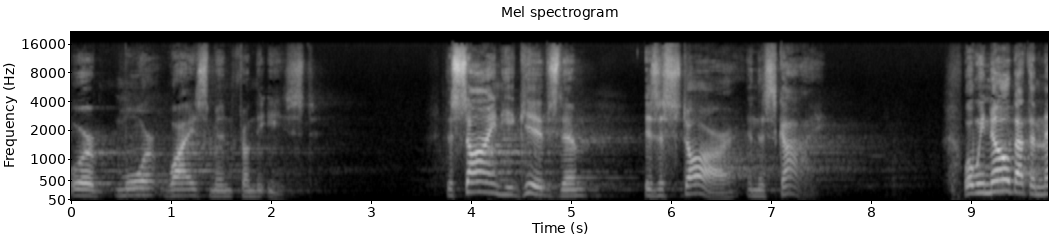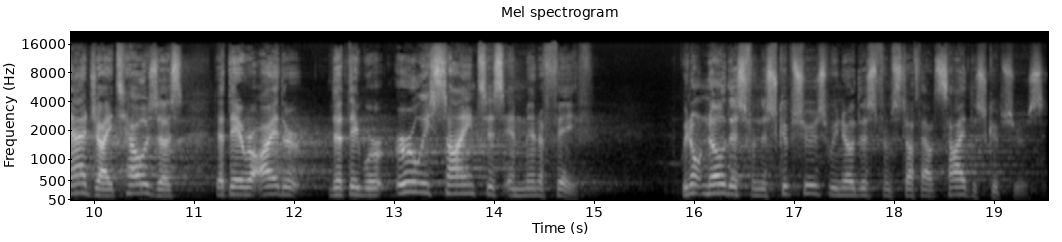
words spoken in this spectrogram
or more wise men from the east. The sign he gives them is a star in the sky. What we know about the Magi tells us that they were either that they were early scientists and men of faith. We don't know this from the scriptures, we know this from stuff outside the scriptures,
